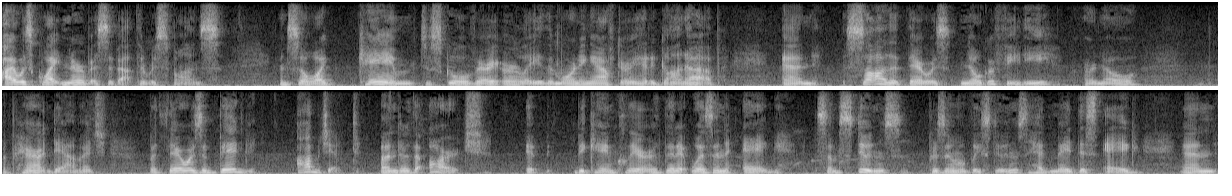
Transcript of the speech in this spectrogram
I was quite nervous about the response. And so I came to school very early the morning after it had gone up and saw that there was no graffiti or no apparent damage, but there was a big object under the arch. It became clear that it was an egg. Some students, presumably students, had made this egg and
